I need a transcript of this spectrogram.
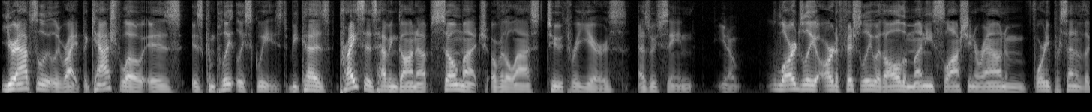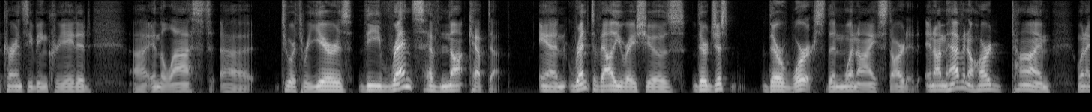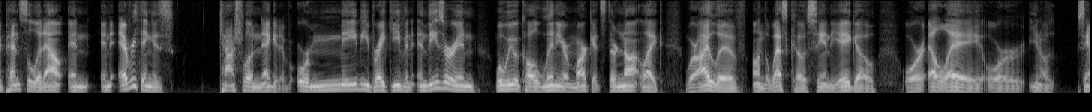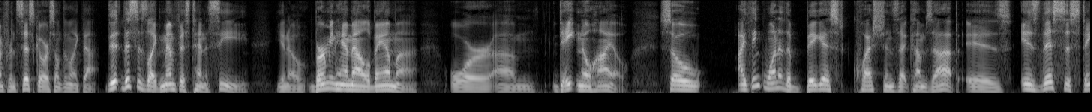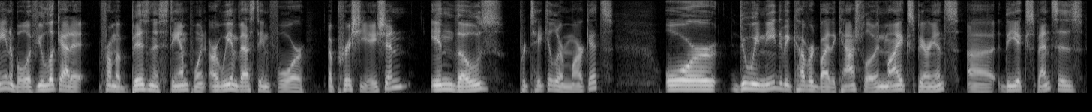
you're absolutely right. The cash flow is is completely squeezed because prices having gone up so much over the last two three years, as we've seen. You know, largely artificially with all the money sloshing around and 40% of the currency being created uh, in the last uh, two or three years, the rents have not kept up. And rent to value ratios, they're just, they're worse than when I started. And I'm having a hard time when I pencil it out and, and everything is cash flow negative or maybe break even. And these are in what we would call linear markets. They're not like where I live on the West Coast, San Diego or LA or, you know, San Francisco or something like that. Th- this is like Memphis, Tennessee, you know, Birmingham, Alabama, or um, Dayton, Ohio. So I think one of the biggest questions that comes up is is this sustainable? If you look at it from a business standpoint, are we investing for appreciation in those particular markets? Or do we need to be covered by the cash flow? In my experience, uh, the expenses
